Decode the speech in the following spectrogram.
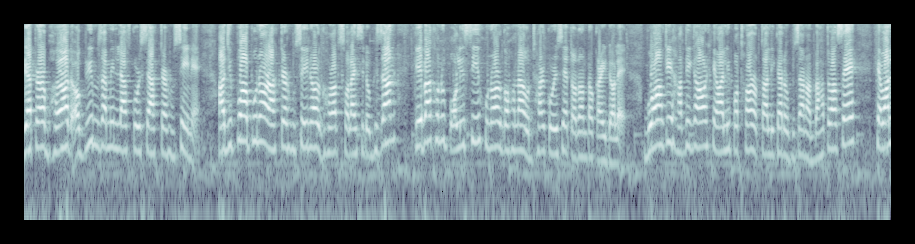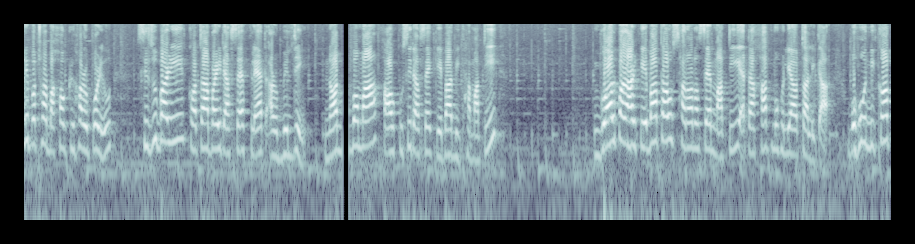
গ্ৰেপ্তাৰৰ ভয়ত অগ্ৰিম জামিন লাভ কৰিছে আক্তাৰ হুছেইনে। আজি পুৱা পুনৰ আক্তাৰ হুছেইনৰ ঘৰত চলাইছিল অভিযান। কেইবাখনো পলিচি সোণৰ গহনা উদ্ধাৰ কৰিছে তদন্তকাৰী দলে। গুৱাহাটীৰ হাতীগাঁৱৰ শেৱালি পথৰ অট্টালিকাত অভিযান অব্যাহত আছে। শেৱালি পথৰ বাসগৃহৰ উপৰিও চিজুবাৰী কটাবাৰীত আছে ফ্লেট আৰু বিল্ডিং। নদবমা সাউকুচিত আছে কেইবা বিঘা মাটি। গোৱালপাৰাৰ কেইবাটাও স্থানত আছে মাটি এটা সাতমহলীয়া অট্টালিকা। বহু নিকট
